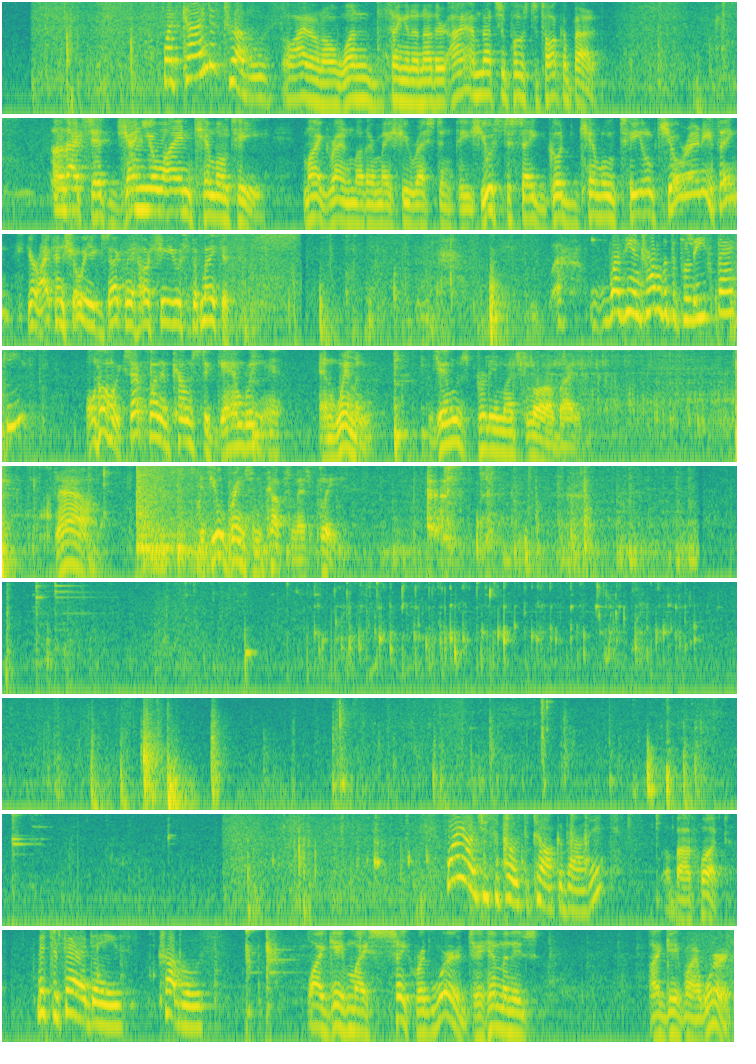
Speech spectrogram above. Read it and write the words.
What kind of troubles? Oh, I don't know. One thing and another. I, I'm not supposed to talk about it. Oh, that's it. Genuine Kimmel tea. My grandmother, may she rest in peace, used to say good Kimmel tea will cure anything. Here, I can show you exactly how she used to make it. Was he in trouble with the police back east? Oh, no, except when it comes to gambling and, and women. Jim's pretty much law-abiding. Now, if you'll bring some cups, miss, please. Why aren't you supposed to talk about it? About what? Mr. Farraday's troubles. Well, I gave my sacred word to him and his. I gave my word.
